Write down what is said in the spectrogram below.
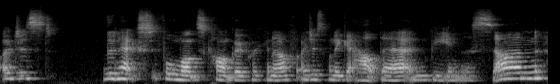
I just, the next four months can't go quick enough. I just want to get out there and be in the sun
